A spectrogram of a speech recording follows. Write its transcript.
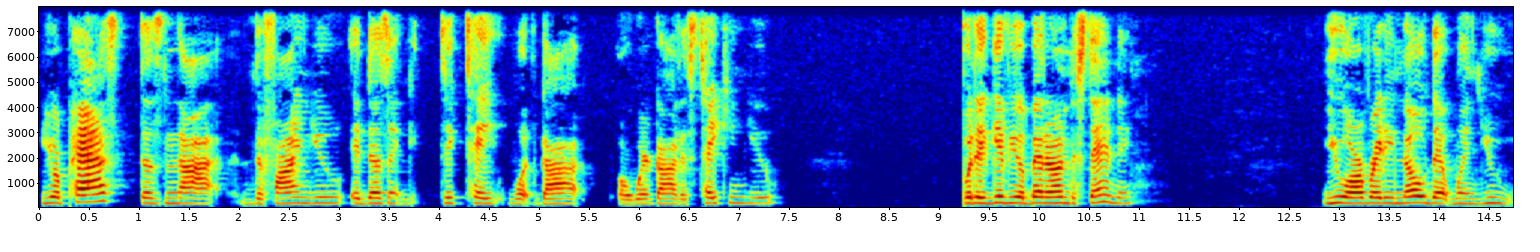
your past does not define you. It doesn't dictate what God or where God is taking you. But it give you a better understanding you already know that when you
